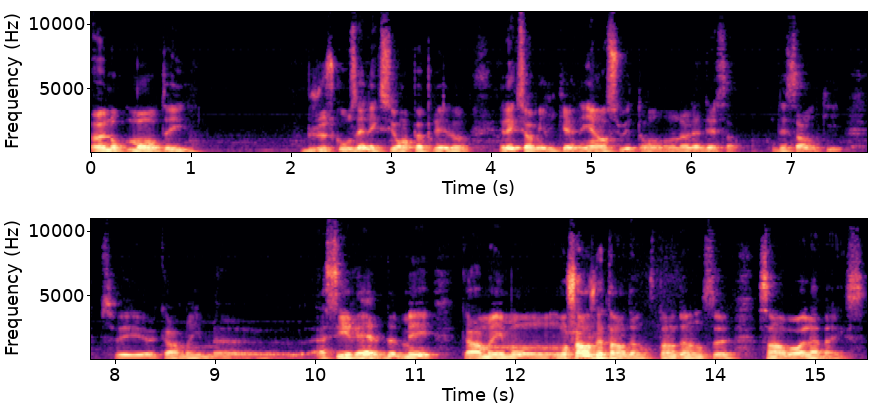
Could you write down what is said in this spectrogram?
un autre montée jusqu'aux élections à peu près, là, élections américaines, et ensuite on a la descente descente qui se fait euh, quand même euh, assez raide, mais quand même, on, change de tendance. Tendance euh, s'en va à la baisse.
